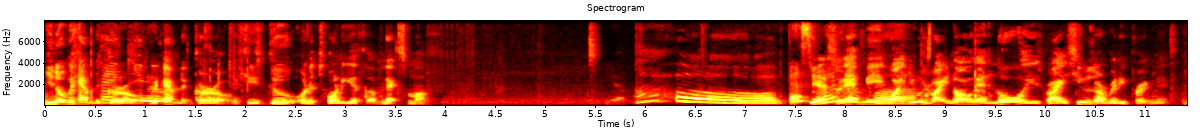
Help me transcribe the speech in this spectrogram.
You know, we're having a Thank girl. We're having a girl, and she's due on the twentieth of next month. Oh, that's Yeah, so that means while you was writing all that noise, right? She was already pregnant.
